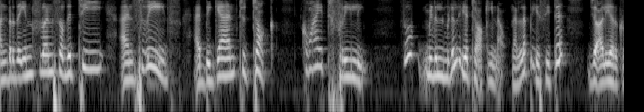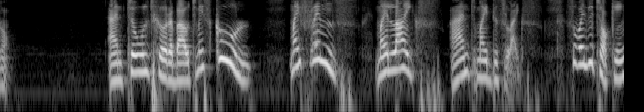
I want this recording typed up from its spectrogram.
அண்டர் த இன்ஃப்ளூயன்ஸ் ஆஃப் த டீ அண்ட் ஸ்வீட்ஸ் ஐ பிகேன் டு டாக் குவைட் ஃப்ரீலி ஸோ மிடில் மிடில் வி ஆர் டாக்கிங் நவ் நல்லா பேசிட்டு ஜாலியாக இருக்கிறோம் and told her about my school, my friends, my likes, and my dislikes. So while were talking,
